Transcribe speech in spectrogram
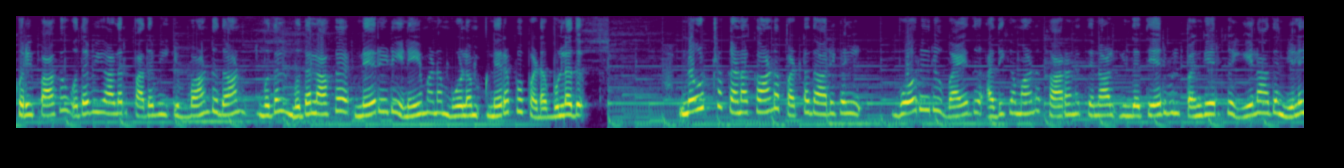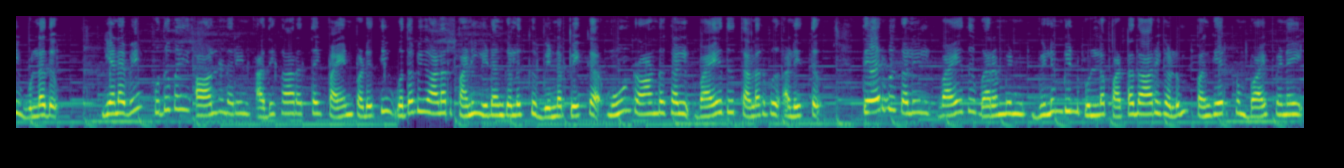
குறிப்பாக உதவியாளர் பதவி இவ்வாண்டுதான் முதல் முதலாக நேரடி நியமனம் மூலம் நிரப்பப்பட உள்ளது நூற்றுக்கணக்கான பட்டதாரிகள் ஓரிரு வயது அதிகமான காரணத்தினால் இந்த தேர்வில் பங்கேற்க இயலாத நிலை உள்ளது. எனவே புதுவை ஆளுநரின் அதிகாரத்தை பயன்படுத்தி உதவியாளர் பணியிடங்களுக்கு விண்ணப்பிக்க மூன்றாண்டுகள் வயது தளர்வு அளித்து தேர்வுகளில் வயது வரம்பின் விளிம்பில் உள்ள பட்டதாரிகளும் பங்கேற்கும் வாய்ப்பினை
